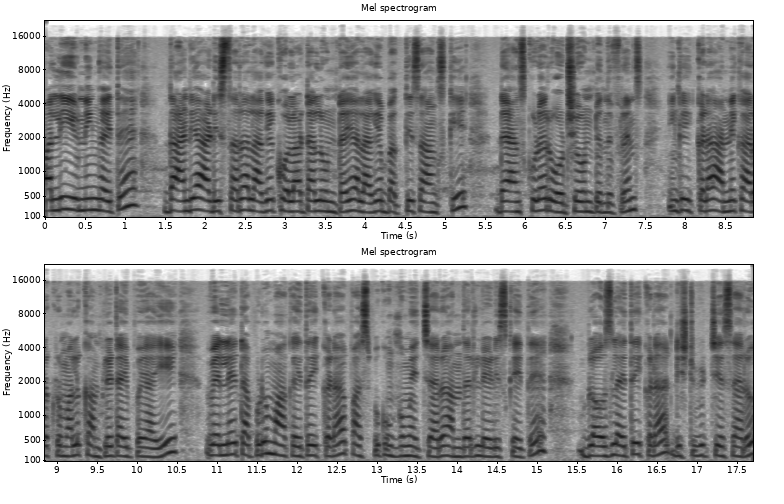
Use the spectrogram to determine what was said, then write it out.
మళ్ళీ ఈవినింగ్ అయితే దాండియా ఆడిస్తారు. అలాగే కోలాటాలు ఉంటాయి. అలాగే భక్తి సాంగ్స్కి డ్యాన్స్ కూడా రోడ్ షో ఉంటుంది ఫ్రెండ్స్. ఇంకా ఇక్కడ అన్ని కార్యక్రమాలు కంప్లీట్ అయిపోయాయి. వెళ్ళేటప్పుడు మాకైతే ఇక్కడ పసుపు కుంకుమ ఇచ్చారు. అందరు లేడీస్కి అయితే బ్లౌజులు అయితే ఇక్కడ డిస్ట్రిబ్యూట్ చేశారు.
